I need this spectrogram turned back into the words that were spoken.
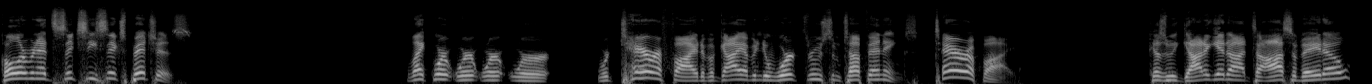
Cole Irvin had 66 pitches. Like we're we're we're we're we're terrified of a guy having to work through some tough innings. Terrified. Because we got to get out to Acevedo.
